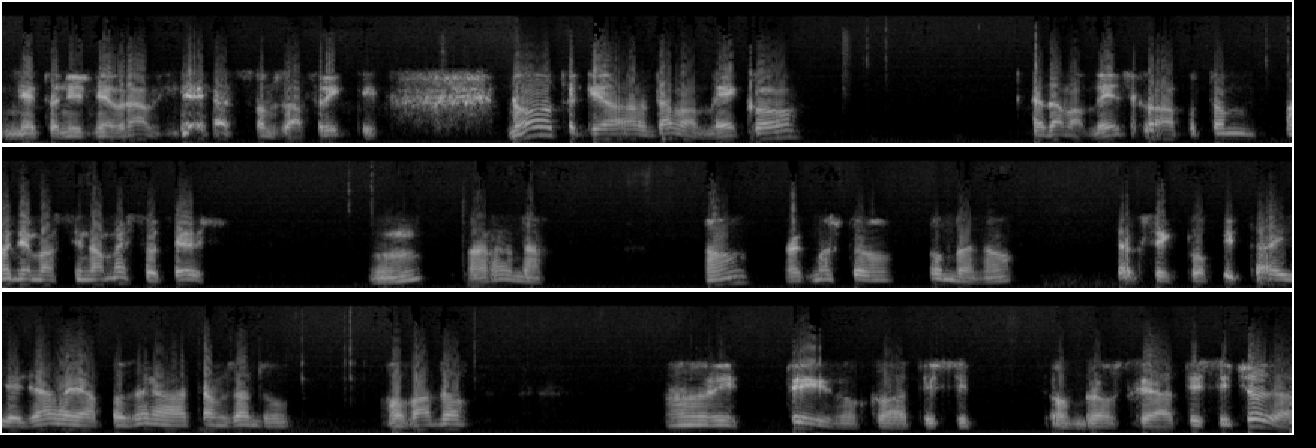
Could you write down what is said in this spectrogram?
mne to nič nevraví, ne? ja som z Afriky. No, tak ja dávam mlieko, ja dávam mliečko a potom hodím asi na meso tiež. Hm, paráda. No, tak máš to dobre, no. Tak si klopita, ide ďalej a pozerá a tam vzadu hovado. A hovorí, ty, oko, a ty si obrovské, a ty si čo za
